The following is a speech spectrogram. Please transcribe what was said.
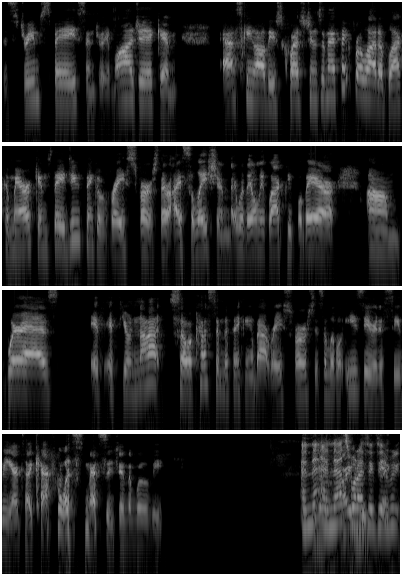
this dream space and dream logic and asking all these questions. And I think for a lot of Black Americans, they do think of race first, their isolation. They were the only Black people there. Um, whereas if, if you're not so accustomed to thinking about race first, it's a little easier to see the anti capitalist message in the movie. And, th- you know, and that's I what I think the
